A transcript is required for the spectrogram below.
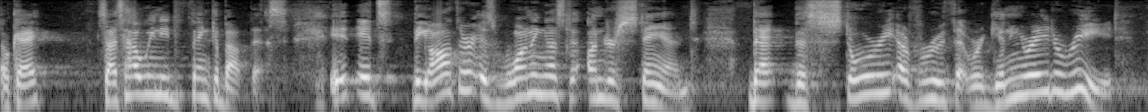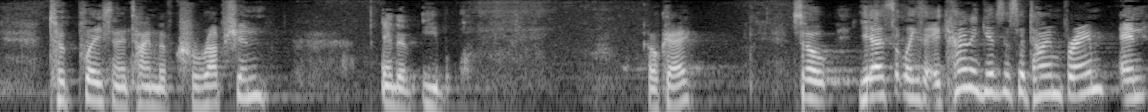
Okay? So that's how we need to think about this. It, it's the author is wanting us to understand that the story of Ruth that we're getting ready to read took place in a time of corruption and of evil. Okay? So yes, like I said, it kind of gives us a time frame, and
